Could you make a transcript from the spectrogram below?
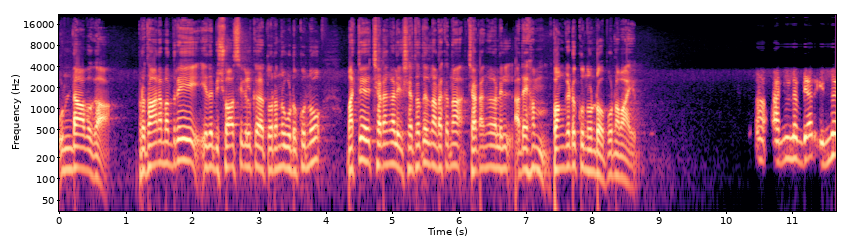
ഉണ്ടാവുക? പ്രധാനമന്ത്രി ഇത് വിശ്വാസികൾക്ക് തുറന്നു കൊടുക്കുന്നു. മറ്റ് ചടങ്ങുകളിൽ ക്ഷേത്രത്തിൽ നടക്കുന്ന ചടങ്ങുകളിൽ അദ്ദേഹം പങ്കെടുക്കുന്നുണ്ടോ പൂർണമായും? അനിൽ നമ്പ്യാർ ഇന്ന്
